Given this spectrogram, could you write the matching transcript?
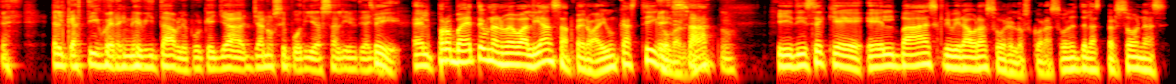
el castigo era inevitable porque ya, ya no se podía salir de allí. Sí, él promete una nueva alianza, pero hay un castigo, Exacto. ¿verdad? Y dice que él va a escribir ahora sobre los corazones de las personas,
